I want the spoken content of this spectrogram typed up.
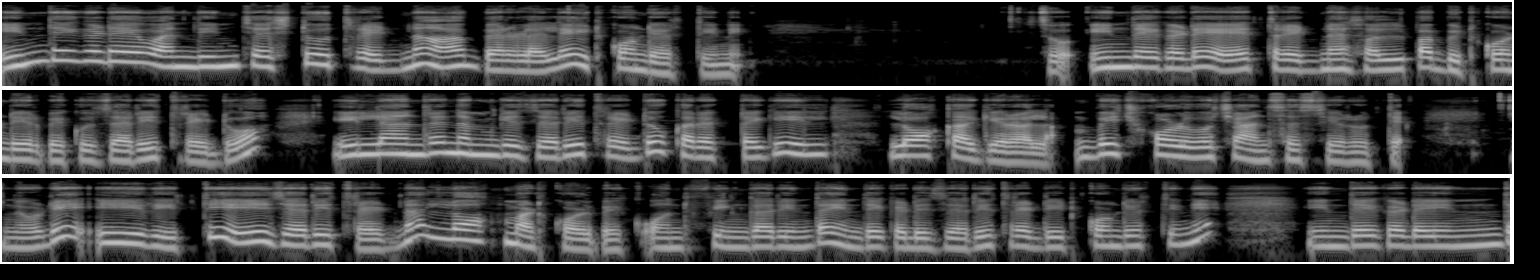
ಹಿಂದೆಗಡೆ ಒಂದು ಇಂಚಷ್ಟು ಥ್ರೆಡ್ನ ಬೆರಳಲ್ಲೇ ಇಟ್ಕೊಂಡಿರ್ತೀನಿ. ಸೊ ಹಿಂದೆಗಡೆ ಥ್ರೆಡ್ನ ಸ್ವಲ್ಪ ಬಿಟ್ಕೊಂಡಿರಬೇಕು ಜರಿ ಥ್ರೆಡ್ಡು ಇಲ್ಲಾಂದರೆ ನಮಗೆ ಜರಿ ಥ್ರೆಡ್ಡು ಕರೆಕ್ಟಾಗಿ ಲಾಕ್ ಆಗಿರೋಲ್ಲ. ಬಿಚ್ಕೊಳ್ಳುವ ಚಾನ್ಸಸ್ ಇರುತ್ತೆ. ನೋಡಿ, ಈ ರೀತಿ ಜರಿ ಥ್ರೆಡ್ನ ಲಾಕ್ ಮಾಡ್ಕೊಳ್ಬೇಕು. ಒಂದು ಫಿಂಗರಿಂದ ಹಿಂದೆಗಡೆ ಜರಿ ಥ್ರೆಡ್ ಇಟ್ಕೊಂಡಿರ್ತೀನಿ. ಹಿಂದೆಗಡೆಯಿಂದ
